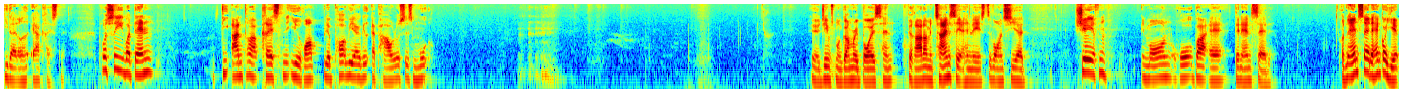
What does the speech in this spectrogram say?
de, der allerede er kristne. Prøv at se, hvordan de andre kristne i Rom bliver påvirket af Paulus' mod. Øh, James Montgomery Boyce, han beretter om en tegneserie, han læste, hvor han siger, at chefen en morgen råber af den ansatte. Og den ansatte, han går hjem,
